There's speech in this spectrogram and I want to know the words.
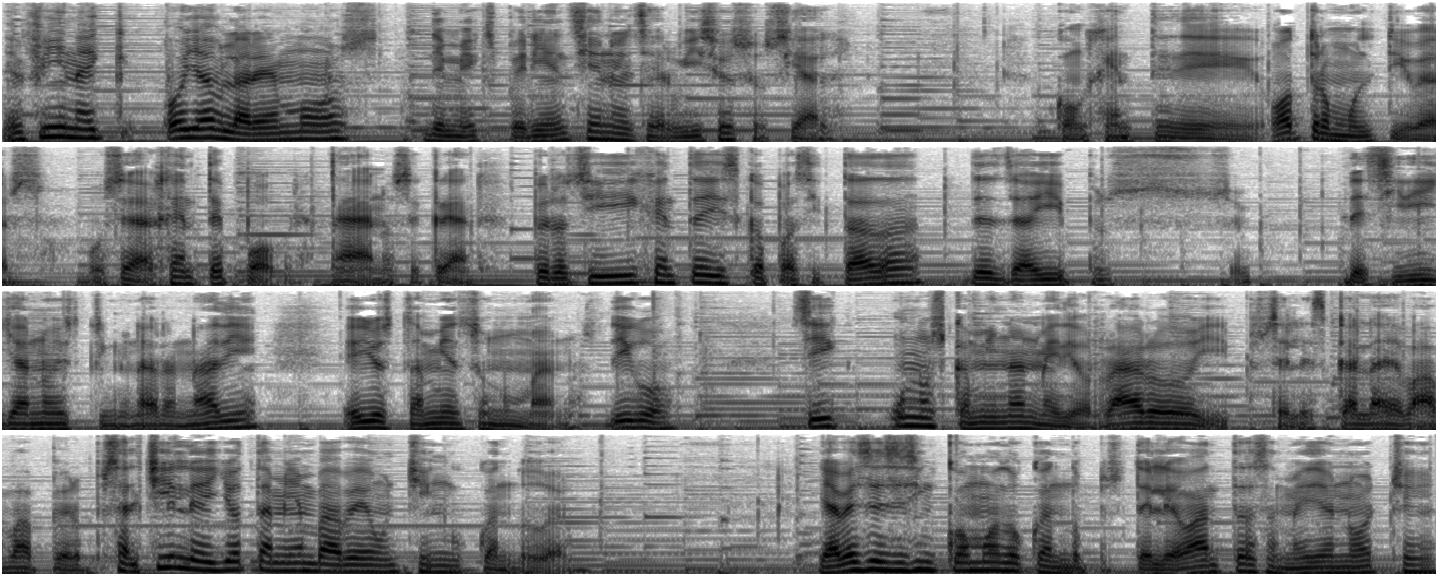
En fin, hoy hablaremos de mi experiencia en el servicio social con gente de otro multiverso, o sea, gente pobre, ah, no se crean, pero sí gente discapacitada, desde ahí pues decidí ya no discriminar a nadie, ellos también son humanos, digo, sí, unos caminan medio raro y pues, se les cala de baba, pero pues al chile yo también babeo un chingo cuando duermo. Y a veces es incómodo cuando pues te levantas a medianoche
